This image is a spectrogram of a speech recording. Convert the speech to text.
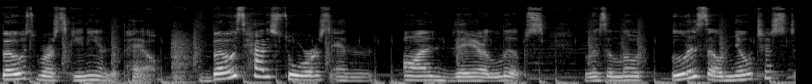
Both were skinny and pale. Both had sores and on their lips. Lisa, Lisa noticed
